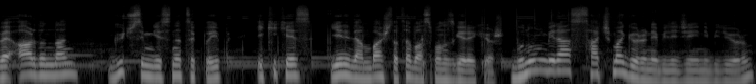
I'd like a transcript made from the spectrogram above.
ve ardından güç simgesine tıklayıp iki kez yeniden başlata basmanız gerekiyor. Bunun biraz saçma görünebileceğini biliyorum.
